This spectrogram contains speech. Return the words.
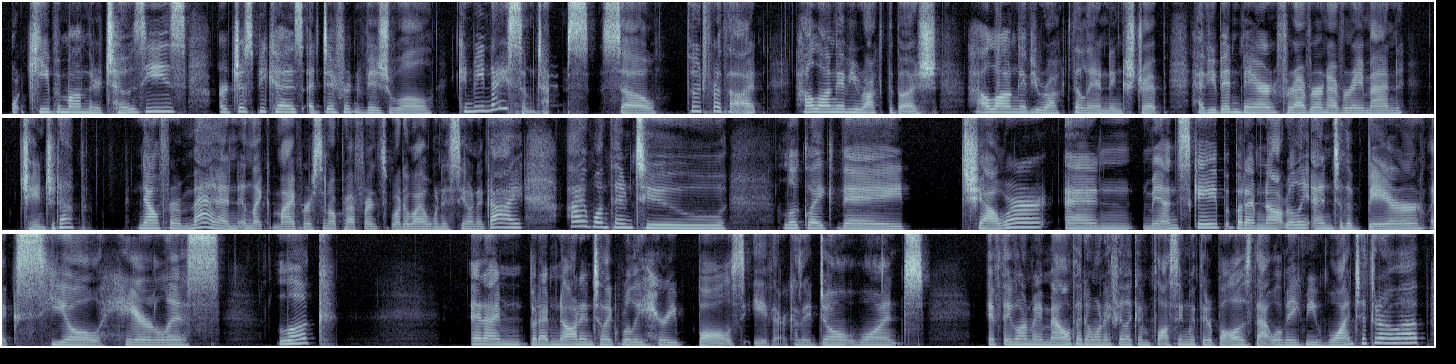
or keep them on their toesies, or just because a different visual can be nice sometimes. So, food for thought. How long have you rocked the bush? How long have you rocked the landing strip? Have you been bare forever and ever? Amen. Change it up. Now, for men, and like my personal preference, what do I want to see on a guy? I want them to look like they shower and manscape, but I'm not really into the bare, like seal, hairless look. And I'm, but I'm not into like really hairy balls either because I don't want if they go in my mouth, I don't want to feel like I'm flossing with their balls. That will make me want to throw up.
